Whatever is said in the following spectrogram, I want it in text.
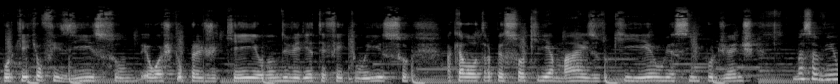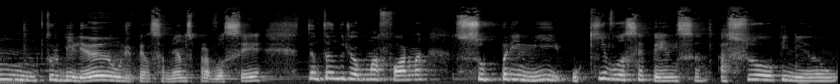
Por que, que eu fiz isso? Eu acho que eu prejudiquei, eu não deveria ter feito isso. Aquela outra pessoa queria mais do que eu e assim por diante. Começa a vir um turbilhão de pensamentos para você, tentando de alguma forma suprimir o que você pensa, a sua opinião,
